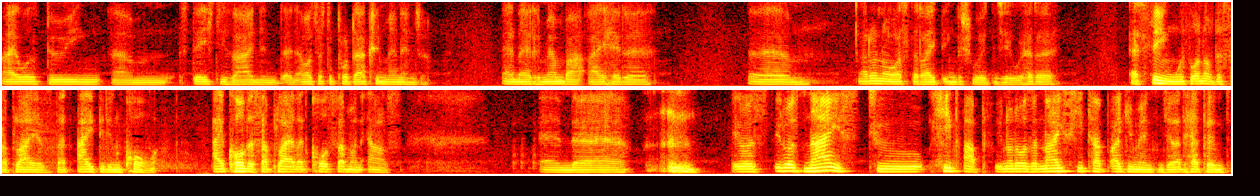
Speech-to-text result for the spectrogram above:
I was doing um, stage design, and, and I was just a production manager. And I remember I had a, um, I don't know what's the right English word, Jay. We had a, a thing with one of the suppliers that I didn't call. I called the supplier that called someone else, and uh, it was it was nice to heat up. You know, there was a nice heat up argument that happened,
